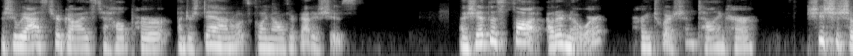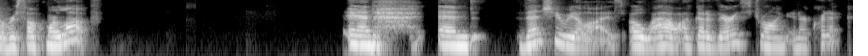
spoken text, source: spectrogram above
And she asked her guides to help her understand what's going on with her gut issues. And she had this thought out of nowhere, her intuition telling her she should show herself more love. And and then she realized, oh wow, I've got a very strong inner critic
